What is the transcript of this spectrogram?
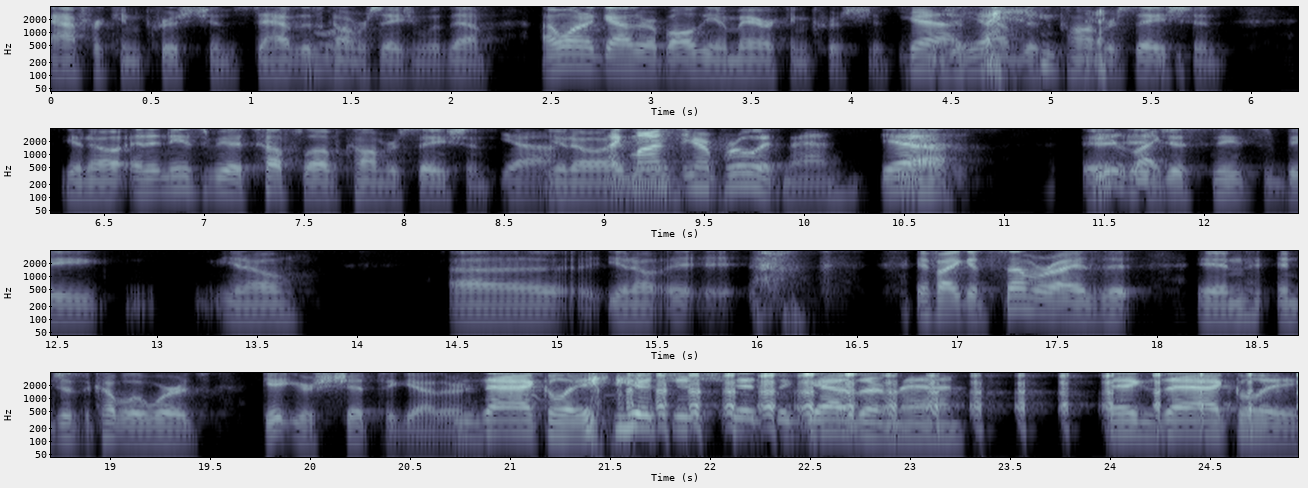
African Christians to have this conversation with them. I want to gather up all the American Christians yeah, and just yeah, have this conversation you know, and it needs to be a tough love conversation. Yeah. You know, like I mean? Monsignor Pruitt, man. Yeah. yeah. It, like, it just needs to be, you know, uh, you know, it, if I could summarize it in in just a couple of words, get your shit together. Exactly. Get your shit together, man. Exactly.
